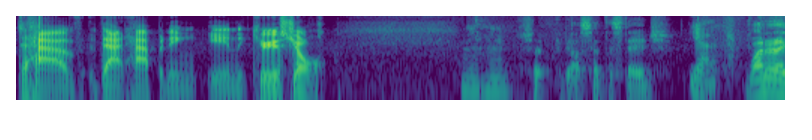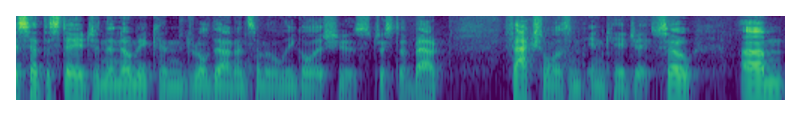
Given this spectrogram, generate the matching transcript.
to have that happening in the Kiryas Joel. Mm-hmm. maybe I'll set the stage. Yeah. Why don't I set the stage and then Nomi can drill down on some of the legal issues just about factionalism in KJ. So, um,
